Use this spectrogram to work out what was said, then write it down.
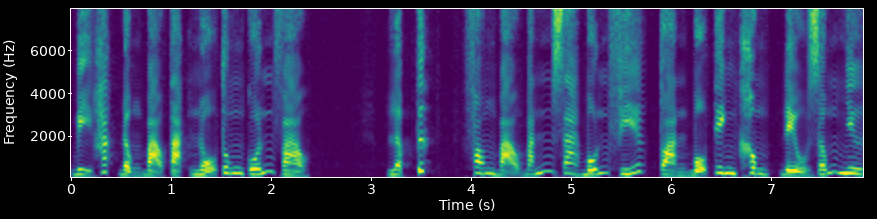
Bị hắc động bảo tạc nổ tung cuốn vào. Lập tức phong bảo bắn ra bốn phía toàn bộ tinh không đều giống như.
